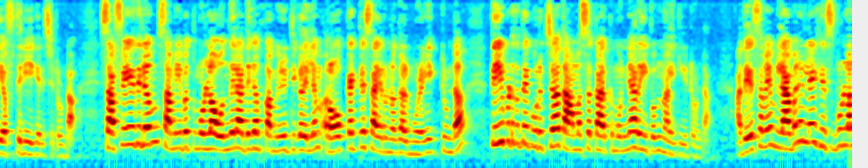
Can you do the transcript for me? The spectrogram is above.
ഡി എഫ് സ്ഥിരീകരിച്ചിട്ടുണ്ട്. സഫേദിലും സമീപത്തുമുള്ള ഒന്നിലധികം കമ്മ്യൂണിറ്റികളിലും റോക്കറ്റ് സൈറണുകൾ മുഴങ്ങിയിട്ടുണ്ട്. തീപിടുത്തത്തെക്കുറിച്ച് താമസക്കാർക്ക് മുന്നറിയിപ്പും നൽകിയിട്ടുണ്ട്. അതേസമയം ലബനിലെ ഹിസ്ബുള്ള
